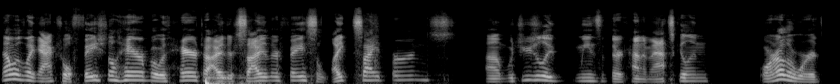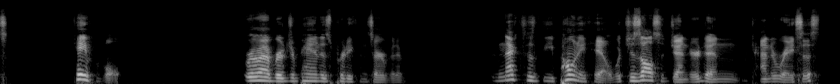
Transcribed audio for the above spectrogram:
Not with like actual facial hair, but with hair to either side of their face, like sideburns, um, which usually means that they're kind of masculine, or in other words, capable. Remember, Japan is pretty conservative next is the ponytail, which is also gendered and kind of racist.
